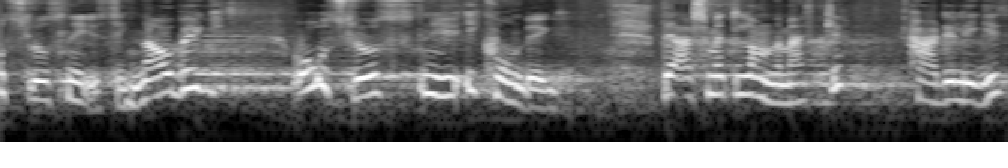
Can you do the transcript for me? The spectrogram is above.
Oslos nye signalbygg og Oslos nye ikonbygg. Det er som et landemerke her det ligger,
